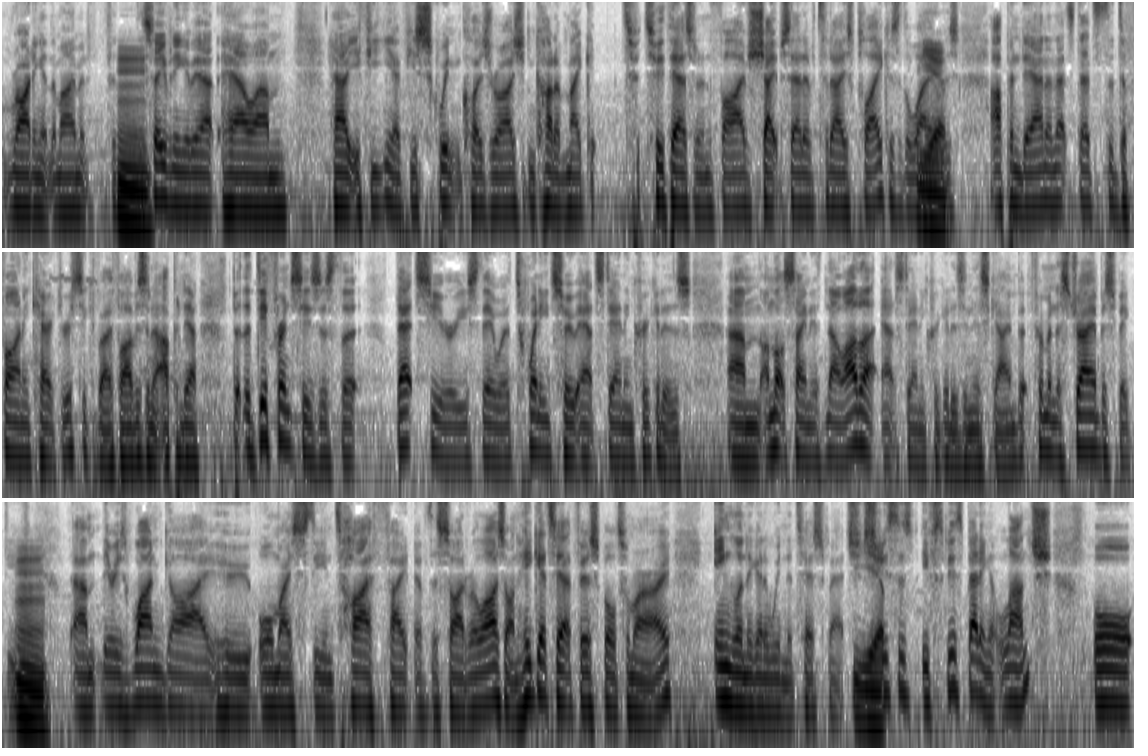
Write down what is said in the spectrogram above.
writing at the moment for Hmm. this evening about how um how if you you know if you squint and close your eyes, you can kind of make it t- 2005 shapes out of today's play because of the way Yeah. it was up and down, and that's that's the defining characteristic of 05, isn't it? Up and down. But the difference is is that that series there were 22 outstanding cricketers. Um, I'm not saying there's no other outstanding cricketers in this game, but from an Australian perspective, Hmm. um, there is one guy who almost the entire fate of the side relies on. He gets out first ball tomorrow. England are going to win the Test match. Yep. Smith is, if Smith's batting at lunch or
